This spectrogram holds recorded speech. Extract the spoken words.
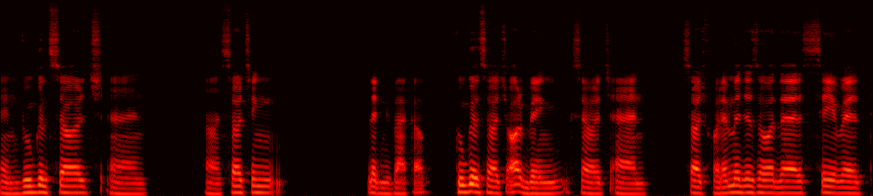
in Google search and uh, searching. Let me back up. Google search or Bing search and search for images over there. Save it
